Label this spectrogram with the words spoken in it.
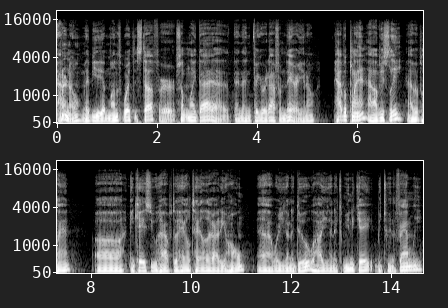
I don't know, maybe a month worth of stuff or something like that, uh, and then figure it out from there. You know, have a plan. Obviously, have a plan uh, in case you have to hail tail it out of your home. Uh, what are you going to do? How are you going to communicate between the family?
